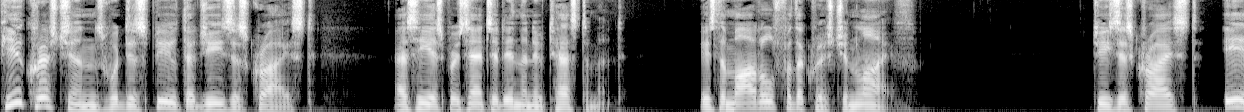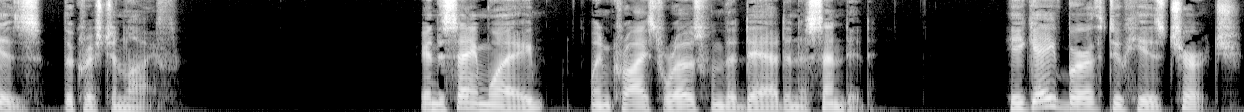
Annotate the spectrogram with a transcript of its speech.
Few Christians would dispute that Jesus Christ, as he is presented in the New Testament, is the model for the Christian life. Jesus Christ is the Christian life. In the same way, when Christ rose from the dead and ascended, he gave birth to his church.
